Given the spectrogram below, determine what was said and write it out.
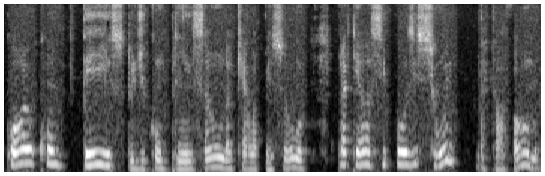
Qual é o contexto de compreensão daquela pessoa para que ela se posicione daquela forma?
